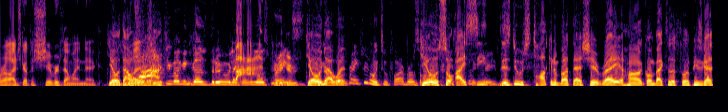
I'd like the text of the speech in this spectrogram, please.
Bro, I just got the shivers down my neck. Yo, that What? one. She fucking goes through like one of those pranks. Yo, You that those one- pranks be going too far, bro. Some Yo, so I see crazy. this dude's talking about that shit, right? Huh? Going back to the Philippines guy.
